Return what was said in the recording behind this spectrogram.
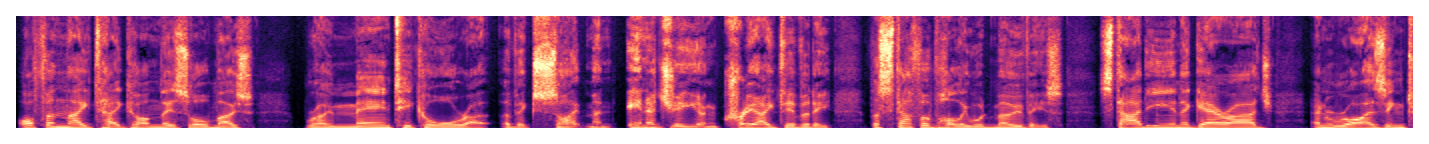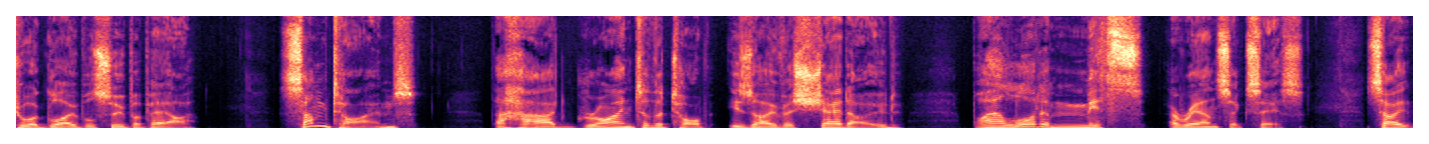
Often they take on this almost romantic aura of excitement, energy, and creativity, the stuff of Hollywood movies, starting in a garage and rising to a global superpower. Sometimes the hard grind to the top is overshadowed by a lot of myths around success. So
